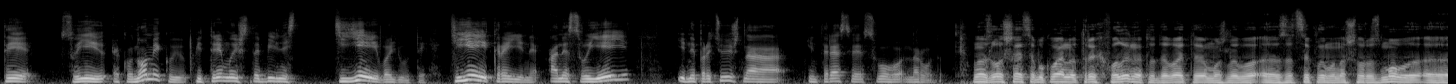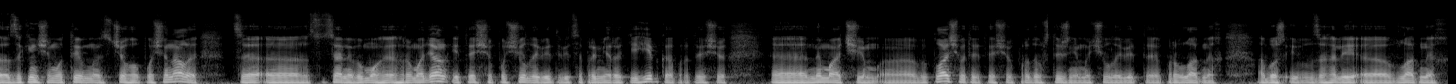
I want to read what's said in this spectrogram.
ти своєю економікою підтримуєш стабільність тієї валюти, тієї країни, а не своєї, і не працюєш на інтереси свого народу. У нас залишається буквально три хвилини, то давайте, можливо, е, зациклимо нашу розмову, е, закінчимо тим, з чого починали. Це е, соціальні вимоги громадян і те, що почули від віце-прем'єра Тігіпка про те, що нема чим виплачувати, те, що впродовж тижня ми чули від провладних або ж і взагалі владних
